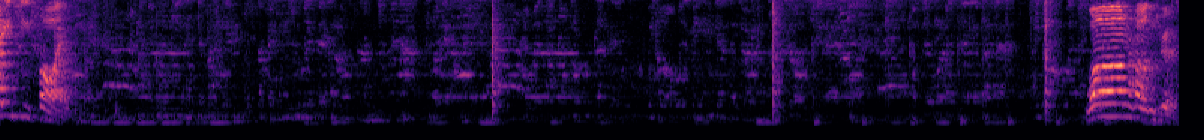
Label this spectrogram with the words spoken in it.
Eighty-five. One hundred.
